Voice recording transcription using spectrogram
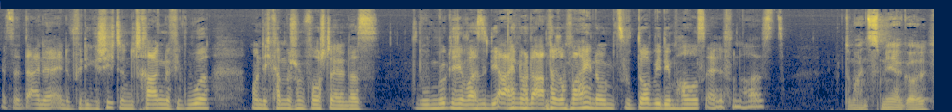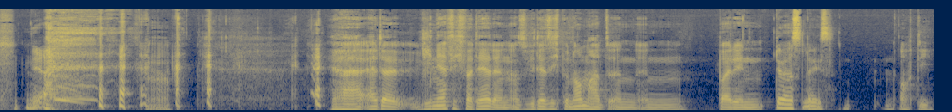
ist eine, eine für die Geschichte eine tragende Figur und ich kann mir schon vorstellen, dass du möglicherweise die eine oder andere Meinung zu Dobby dem Hauselfen hast. du meinst Smeargol? Ja. Ja, Alter, wie nervig war der denn? Also wie der sich benommen hat in, in bei den Dursleys. auch die.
